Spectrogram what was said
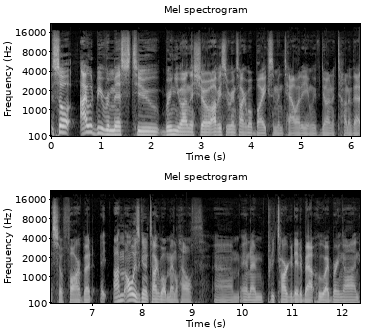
So I would be remiss to bring you on the show. Obviously, we're going to talk about bikes and mentality, and we've done a ton of that so far. But I'm always going to talk about mental health, um, and I'm pretty targeted about who I bring on.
